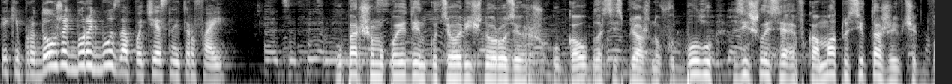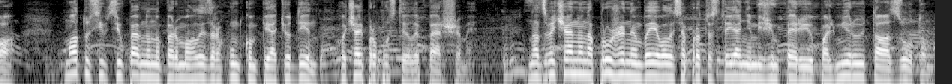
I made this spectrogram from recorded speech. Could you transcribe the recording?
які продовжать боротьбу за почесний трофей. У першому поєдинку цьогорічного розіграшу Кубка області з пляжного футболу зійшлися ФК Матусів та Живчик-2. Матусівці впевнено перемогли з рахунком 5-1, хоча й пропустили першими. Надзвичайно напруженим виявилося протистояння між імперією Пальмірою та Азотом.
